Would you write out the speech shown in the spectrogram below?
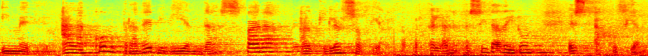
y medio a la compra de viviendas para alquiler social, porque la necesidad de Irún es acuciante.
